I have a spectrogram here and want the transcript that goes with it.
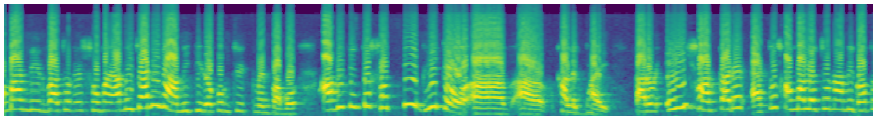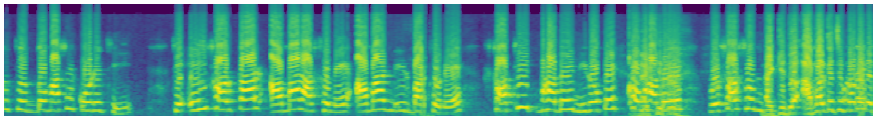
আমার নির্বাচনের সময় আমি জানি না আমি কীরকম ট্রিটমেন্ট পাবো। আমি কিন্তু সত্যি ভীত আহ, আহ, খালেদ ভাই। কারণ এই সরকারের এত সমালোচনা আমি গত চোদ্দ মাসে করেছি যে এই সরকার আমার আসনে আমার নির্বাচনে সঠিকভাবে নিরপেক্ষভাবে প্রশাসন কিন্তু আমার কাছে মনে হয়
